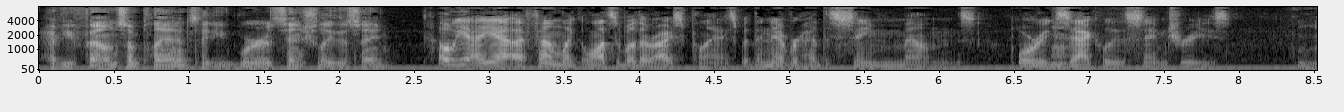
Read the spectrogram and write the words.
Have you found some planets that you were essentially the same? Oh yeah, yeah. I found like lots of other ice planets, but they never had the same mountains or exactly the same trees. Hmm.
